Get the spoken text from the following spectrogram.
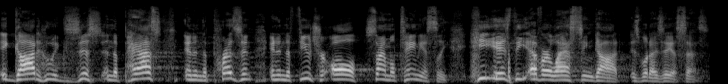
a God who exists in the past and in the present and in the future all simultaneously. He is the everlasting God, is what Isaiah says.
